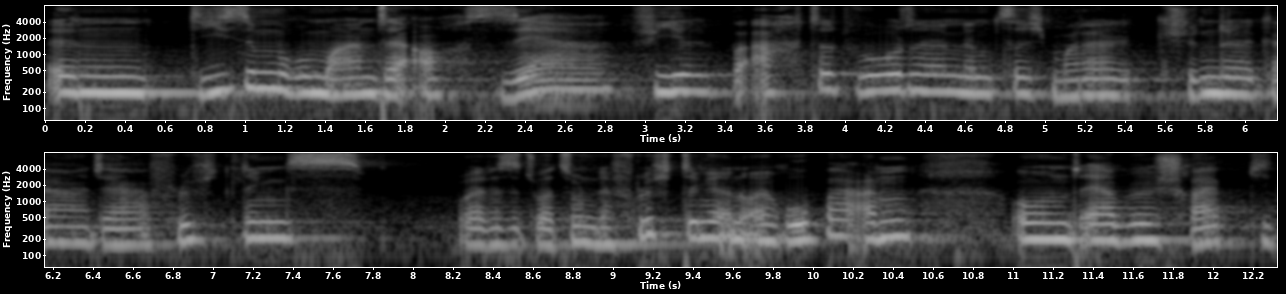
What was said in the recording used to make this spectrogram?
In diesem Roman, der auch sehr viel beachtet wurde, nimmt sich Marek Schindelka der Flüchtlings- oder der Situation der Flüchtlinge in Europa an und er beschreibt die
